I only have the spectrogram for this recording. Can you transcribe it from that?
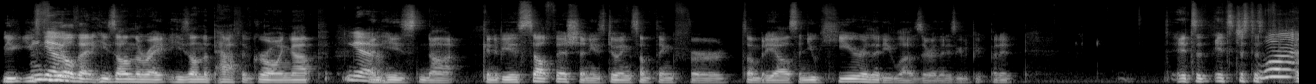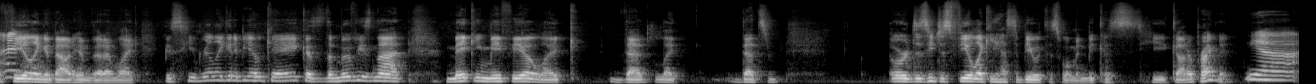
you, you Yeah. feel that he's on the right he's on the path of growing up Yeah. and he's not going to be as selfish and he's doing something for somebody else and you hear that he loves her and that he's going to be but it it's a, it's just a, Well, a I- feeling about him that I'm like is he really going to be okay cuz the movie's not making me feel like that like that's or does he just feel like he has to be with this woman because he got her pregnant Yeah.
